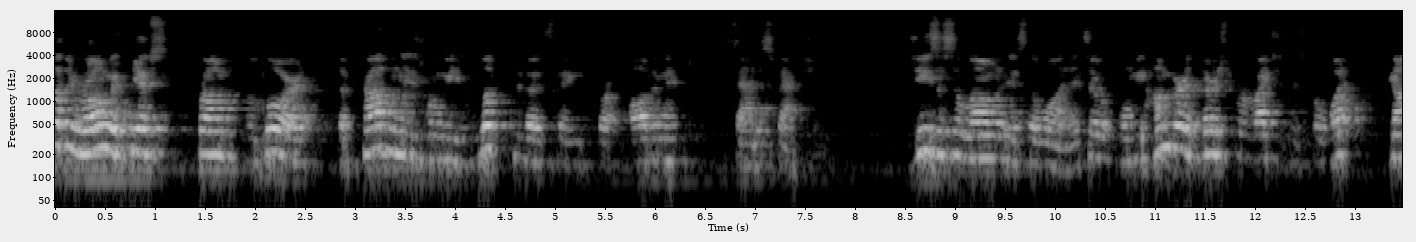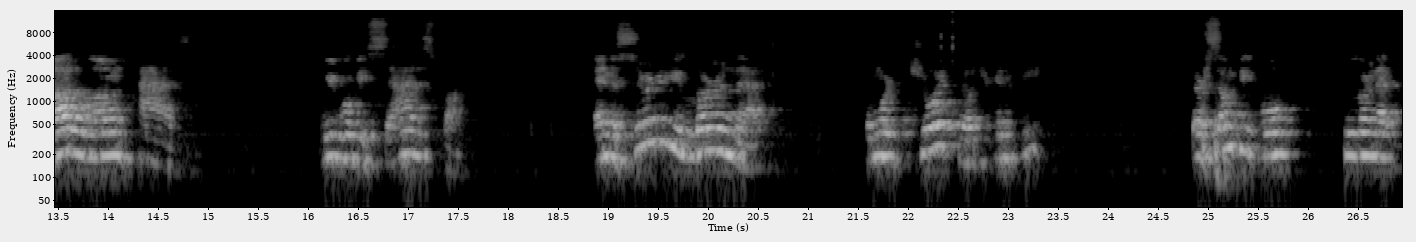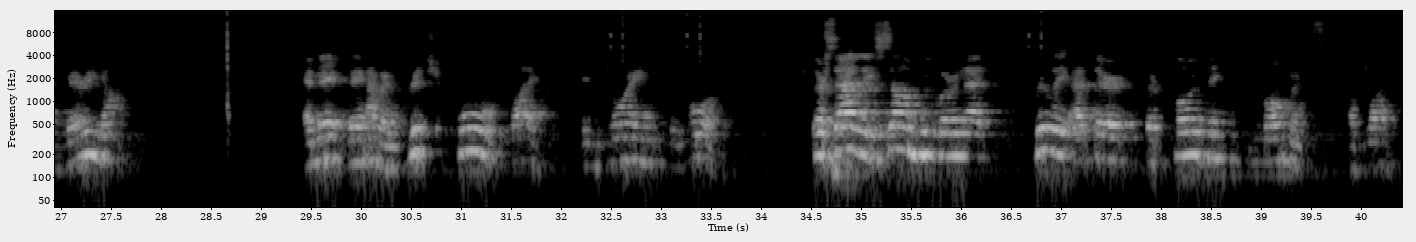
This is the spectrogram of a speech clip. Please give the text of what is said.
Nothing wrong with gifts from the Lord. The problem is when we look to those things for ultimate satisfaction. Jesus alone is the one. And so when we hunger and thirst for righteousness, for what God alone has, we will be satisfied. And the sooner you learn that, the more joy filled you're going to be. There are some people who learn that very young. And they, they have a rich, full life enjoying the Lord. There are sadly some who learn that really at their, their closing moments of life.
